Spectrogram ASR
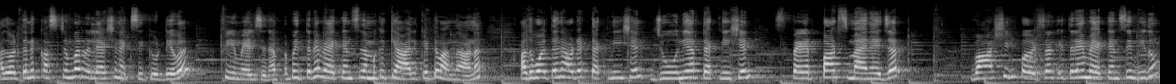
അതുപോലെ തന്നെ കസ്റ്റമർ റിലേഷൻ എക്സിക്യൂട്ടീവ് ഫീമെയിൽസിന് അപ്പോൾ ഇത്തരം വേക്കൻസി നമുക്ക് കാലിക്കറ്റ് വന്നതാണ്. അതുപോലെ തന്നെ അവിടെ technician junior technician spare parts manager washing person ഇത്രയും വേക്കൻസിയും ഇതും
